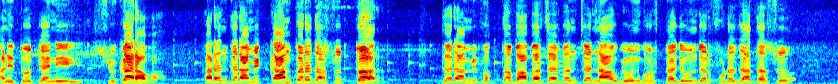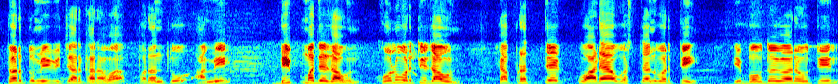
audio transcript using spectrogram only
आणि तो त्यांनी स्वीकारावा. कारण जर आम्ही काम करत असू तर जर आम्ही फक्त बाबासाहेबांचं नाव घेऊन घोषणा देऊन जर पुढं जात असू तर तुम्ही विचार करावा. परंतु आम्ही डीपमध्ये जाऊन खोलवरती जाऊन ह्या प्रत्येक वाड्या वस्त्यांवरती ही बौद्धविहार होतील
